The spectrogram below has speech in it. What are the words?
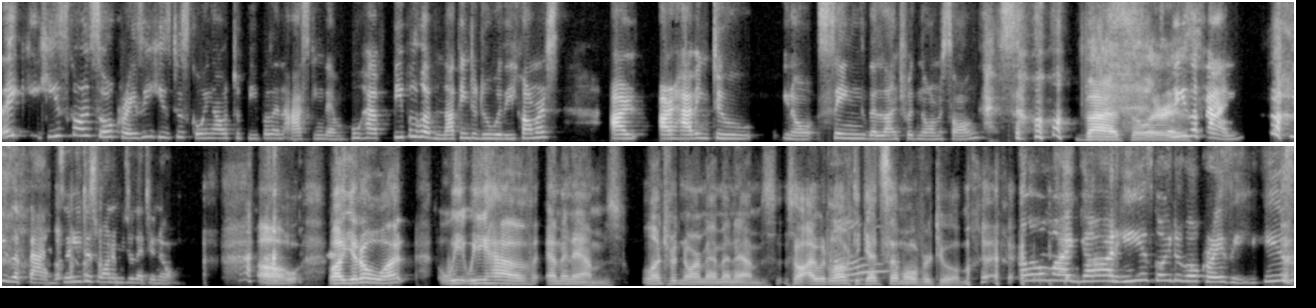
Like, he's gone so crazy. He's just going out to people and asking them who have people who have nothing to do with e commerce are are having to you know, sing the Lunch with Norm song. So that's hilarious. So he's a fan. He's a fan. So he just wanted me to let you know. oh well, you know what? We we have M and M's lunch with Norm M and M's. So I would love oh. to get oh. some over to him. oh my God, he is going to go crazy. He is.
